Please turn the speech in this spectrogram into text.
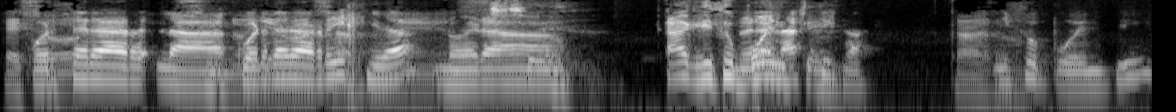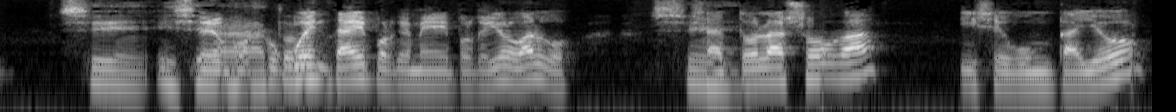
Eso, fuerza era, la si no cuerda era rígida, arnés, no era, Sí. Ah, que hizo no puente. Claro. Hizo puenting, Sí, y se pero por su cuenta, eh, porque, me, porque yo lo valgo. Sí, Se ató la soga y según cayó,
